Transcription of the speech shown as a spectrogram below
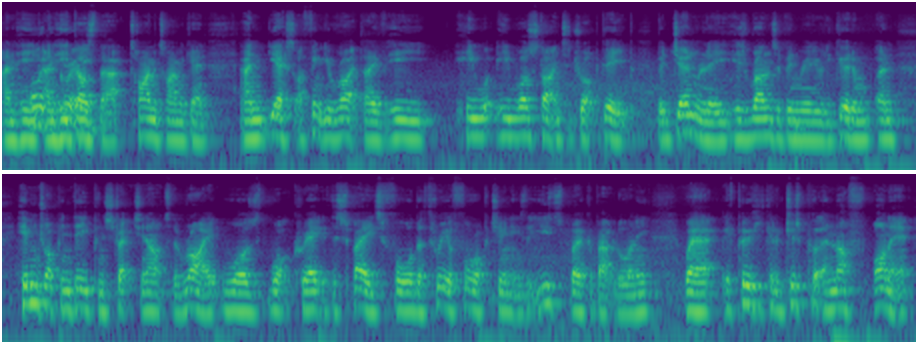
and he I'd and he does that time and time again. And yes, I think you're right, Dave. He he he was starting to drop deep, but generally his runs have been really really good, and, and him dropping deep and stretching out to the right was what created the space for the three or four opportunities that you spoke about, Lorne, where if Pukki could have just put enough on it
